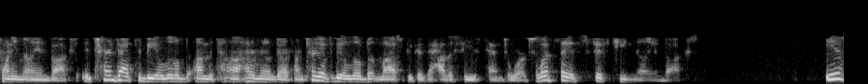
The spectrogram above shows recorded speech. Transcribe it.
20 million bucks. It turns out to be a little bit on the 100 million dollar fund. Turns out to be a little bit less because of how the fees tend to work. So let's say it's 15 million bucks. If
